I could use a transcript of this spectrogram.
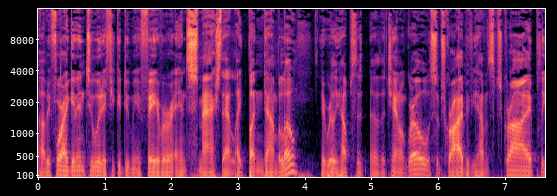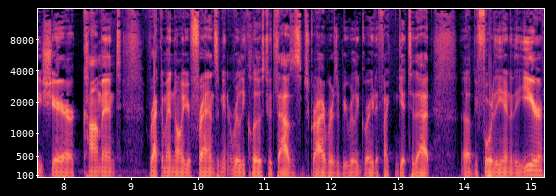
Uh, before I get into it, if you could do me a favor and smash that like button down below, it really helps the, uh, the channel grow. Subscribe if you haven't subscribed. Please share, comment, recommend all your friends. I'm getting really close to a thousand subscribers. It'd be really great if I can get to that uh, before the end of the year.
